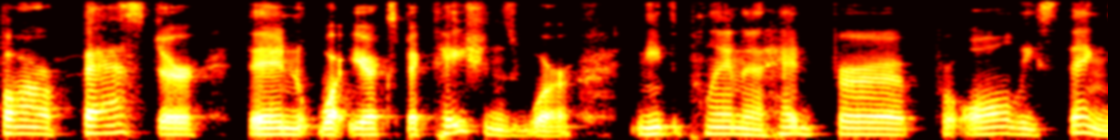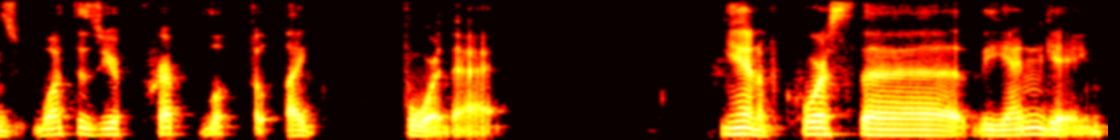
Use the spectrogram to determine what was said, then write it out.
far faster than what your expectations were. You need to plan ahead for for all these things. What does your prep look like for that? Yeah and of course the the end game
